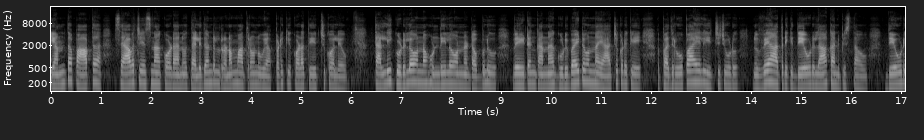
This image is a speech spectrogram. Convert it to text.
ఎంత పాప సేవ చేసినా కూడాను తల్లిదండ్రుల రుణం మాత్రం నువ్వు ఎప్పటికీ కూడా తీర్చుకోలేవు. తల్లి గుడిలో ఉన్న హుండీలో ఉన్న డబ్బులు వేయటం కన్నా గుడి బయట ఉన్న యాచకుడికి పది రూపాయలు ఇచ్చి చూడు నువ్వే అతడికి దేవుడిలా కనిపిస్తావు. దేవుడు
